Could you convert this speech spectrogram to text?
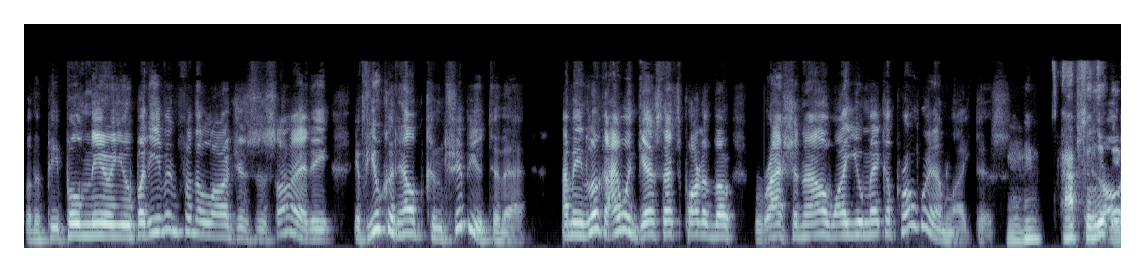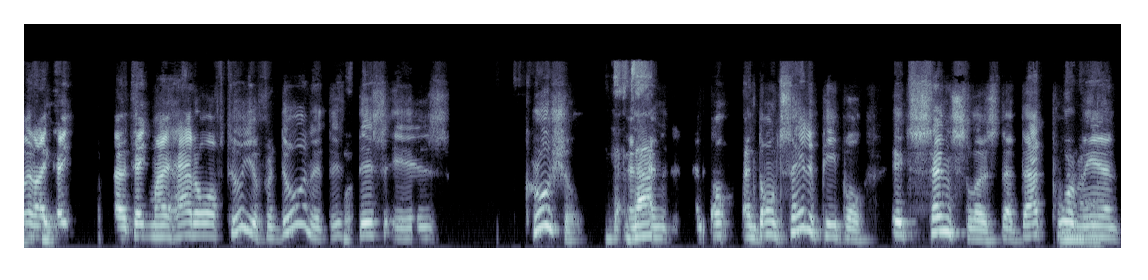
for the people near you, but even for the larger society, if you could help contribute to that. I mean, look, I would guess that's part of the rationale why you make a program like this. Mm-hmm. Absolutely. You know? And I take I take my hat off to you for doing it. This, this is crucial. Th- and, that... and, and, don't, and, don't, say to people it's senseless that that poor mm-hmm. man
